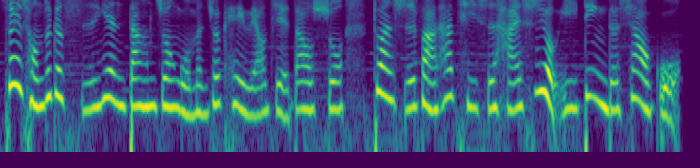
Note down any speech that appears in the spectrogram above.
所以从这个实验当中，我们就可以了解到，说断食法它其实还是有一定的效果。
